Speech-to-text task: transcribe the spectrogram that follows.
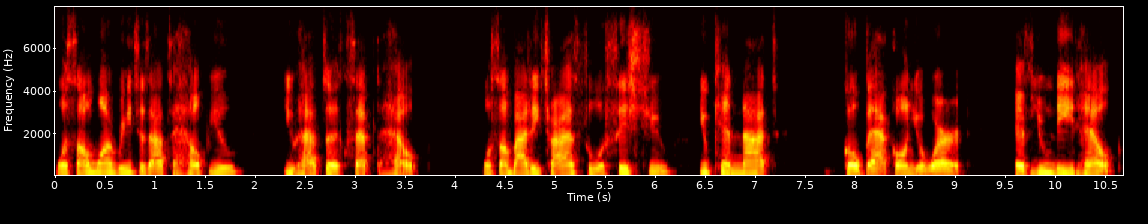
when someone reaches out to help you, you have to accept the help. When somebody tries to assist you, you cannot go back on your word. If you need help,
